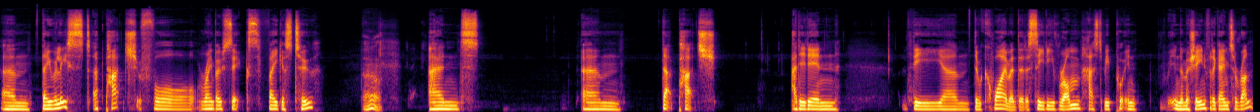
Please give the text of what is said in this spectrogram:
Um, they released a patch for Rainbow Six Vegas Two. Oh. and um, that patch added in the um, the requirement that a CD-ROM has to be put in in the machine for the game to run,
